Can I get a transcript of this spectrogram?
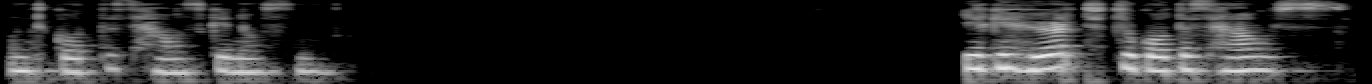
und Gottes Hausgenossen. Ihr gehört zu Gottes Haus,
